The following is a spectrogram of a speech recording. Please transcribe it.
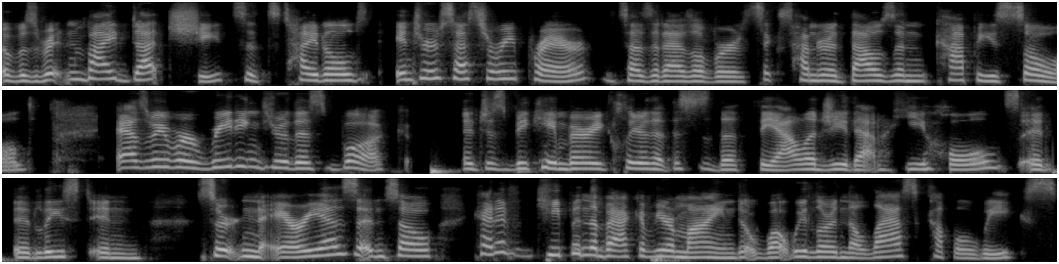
it was written by Dutch Sheets. It's titled Intercessory Prayer. It says it has over 600,000 copies sold. As we were reading through this book, it just became very clear that this is the theology that he holds, at, at least in certain areas. And so, kind of keep in the back of your mind what we learned the last couple weeks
